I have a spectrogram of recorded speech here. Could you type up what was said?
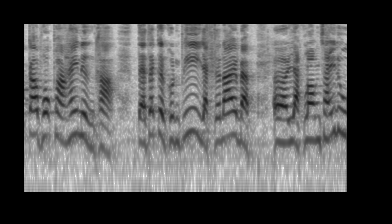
199 พกพาให้1ค่ะ แต่ถ้าเกิดคุณพี่อยากจะได้แบบเอออยากลองใช้ดู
